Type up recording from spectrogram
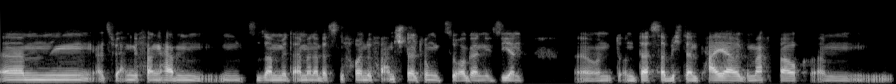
ähm, als wir angefangen haben, zusammen mit einem meiner besten Freunde Veranstaltungen zu organisieren. Äh, und, und das habe ich dann ein paar Jahre gemacht, war auch ähm,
